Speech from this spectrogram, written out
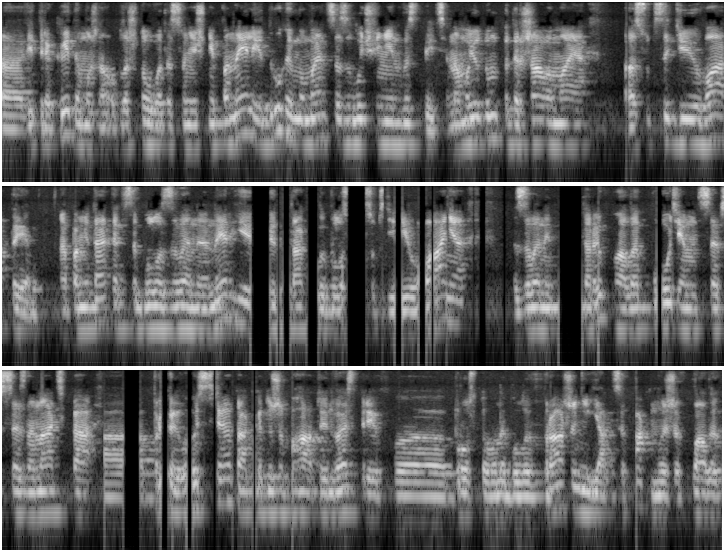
е, вітряки, де можна облаштовувати сонячні панелі. І другий момент це залучення інвестицій. На мою думку, держава має е, субсидіювати. е, Пам'ятаєте, як це було зеленою енергією? Так, коли було субсидіювання, зелений тариф, але потім це все зненацька е, прикрилося. Так і дуже багато інвесторів е, просто вони були вражені. Як це так? Ми ж вклали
